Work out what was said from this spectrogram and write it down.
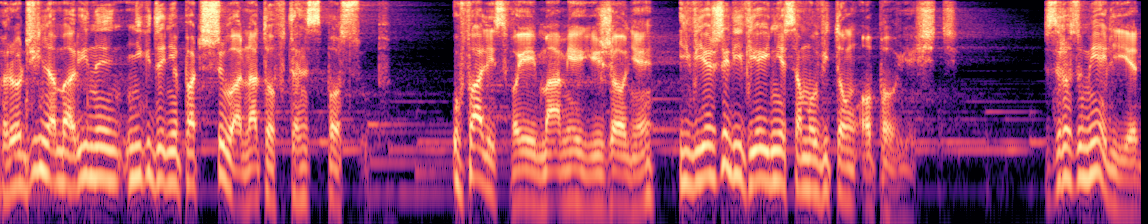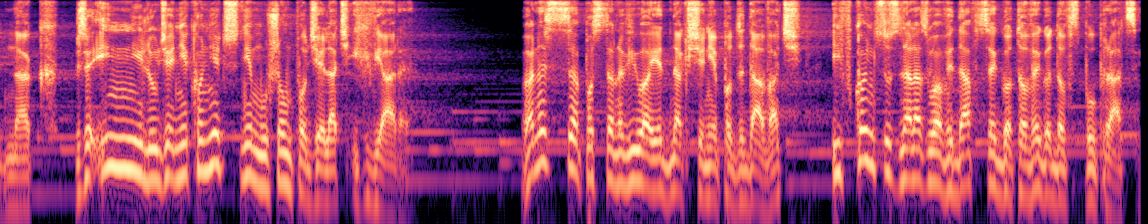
Rodzina Mariny nigdy nie patrzyła na to w ten sposób. Ufali swojej mamie i żonie i wierzyli w jej niesamowitą opowieść. Zrozumieli jednak, że inni ludzie niekoniecznie muszą podzielać ich wiarę. Vanessa postanowiła jednak się nie poddawać i w końcu znalazła wydawcę gotowego do współpracy.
